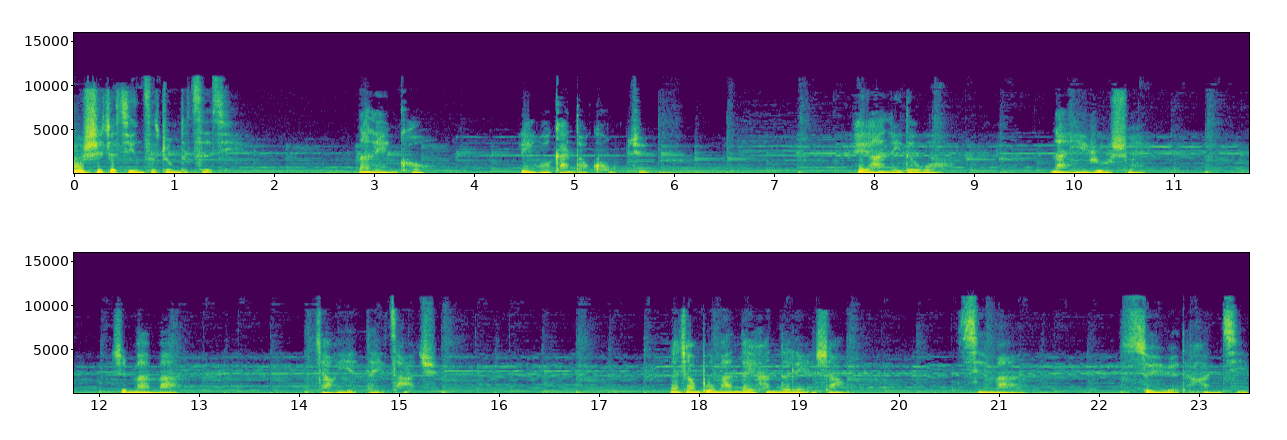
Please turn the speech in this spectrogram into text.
注视着镜子中的自己，那脸孔令我感到恐惧。黑暗里的我难以入睡，只慢慢将眼泪擦去。那张布满泪痕的脸上，写满岁月的痕迹。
